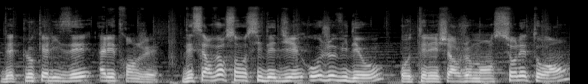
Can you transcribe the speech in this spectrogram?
d'être localisé à l'étranger. Des serveurs sont aussi dédiés aux jeux vidéo, au téléchargement sur les torrents.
